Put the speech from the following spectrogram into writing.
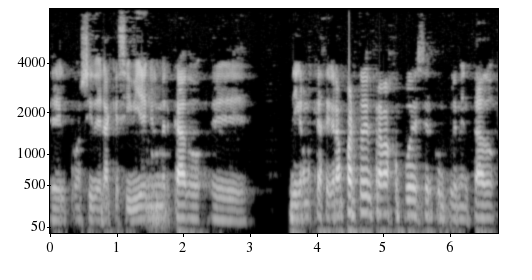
Él considera que si bien el mercado, eh, digamos que hace gran parte del trabajo, puede ser complementado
